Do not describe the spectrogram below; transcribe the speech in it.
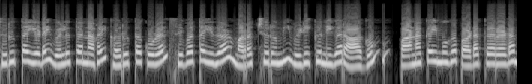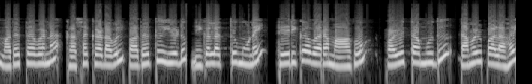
சிறுத்த இடை வெளுத்த நகை கருத்த குழல் சிவத்த இதழ் மரச்சுருமி விழிக்கு நிகர் ஆகும் பணக்கைமுக படக்கரட மதத்தவன கசக்கடவுள் பதத்து இடும் நிகழத்து முனை தெரிகவரமாகும். பழுத்தமுது தமிழ் பலகை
